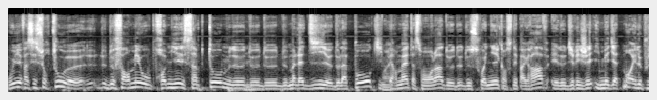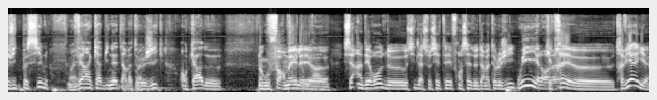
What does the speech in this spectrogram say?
Oui, enfin c'est surtout euh, de, de former aux premiers symptômes de, de, de- de maladies de la peau qui. Ouais. permettent à ce moment-là de, de- de soigner quand ce n'est pas grave et de diriger immédiatement et le plus vite possible Ouais. vers un cabinet dermatologique en cas de. Donc vous formez les. euh, c'est un des rôles de, aussi de la Société française de dermatologie, Oui, alors. qui est très euh, très vieille,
